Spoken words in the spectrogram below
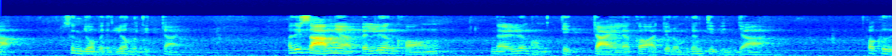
าพ ซึ่งโยงไปถึงเรื่องของจิตใจ อันที่สามเนี่ยเป็นเรื่องของในเรื่องของจิตใจแล้วก็อาจจะรวมไปถึงจิตวิญญาณ ก็คือ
